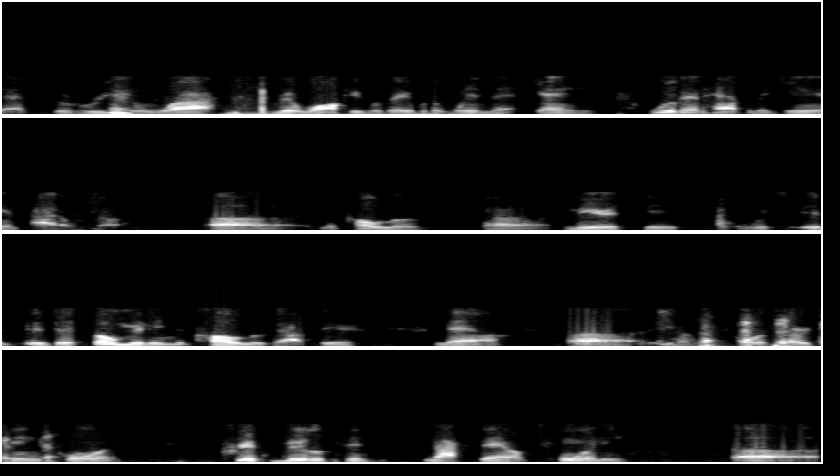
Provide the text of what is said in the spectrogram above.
That's the reason why Milwaukee was able to win that game. Will that happen again? I don't know. Uh, Nikola uh, Mirotic, which is, is there's so many Nicolas out there now. Uh, you know, he scored 13 points. Khris Middleton knocked down 20, uh,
